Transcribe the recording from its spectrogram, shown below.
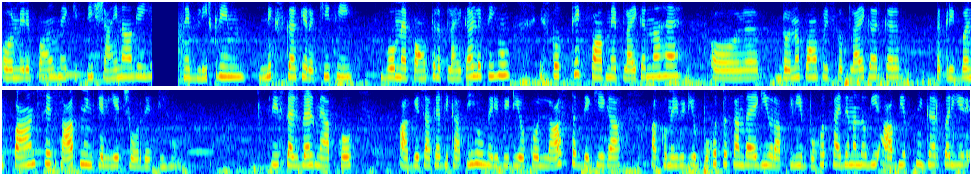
और मेरे पाँव में कितनी शाइन आ गई है। मैंने ब्लीच क्रीम मिक्स करके रखी थी, वो मैं पाँव पर अप्लाई कर लेती हूँ। इसको थिक फॉर्म में अप्लाई करना है और दोनों पाँव पर इसको अप्लाई कर कर तकरीबन पाँच से सात मिनट के लिए छोड़ देती हूँ। फिर इसका रिज़ल्ट मैं आपको आगे जाकर दिखाती हूँ। मेरी वीडियो को लास्ट तक देखिएगा। आपको मेरी वीडियो बहुत पसंद आएगी और आपके लिए बहुत फ़ायदेमंद होगी। आप भी अपने घर पर ये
